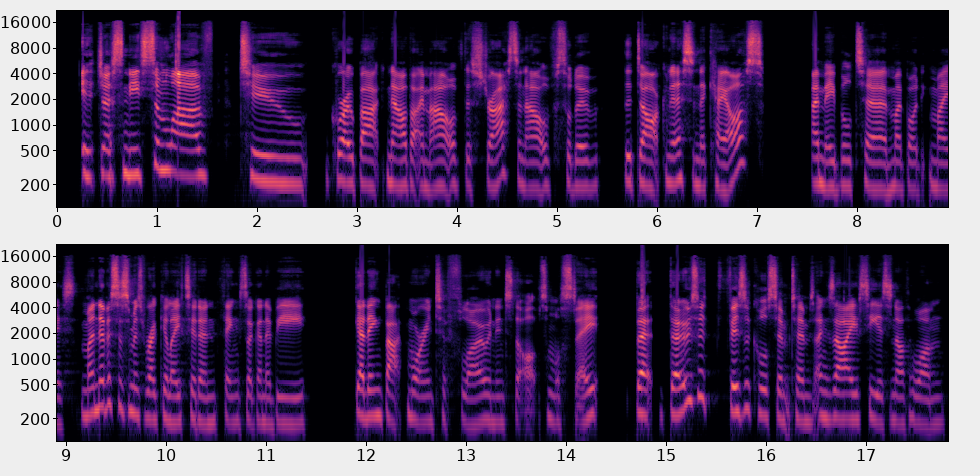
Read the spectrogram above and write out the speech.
it just needs some love to grow back now that I'm out of the stress and out of sort of the darkness and the chaos. I'm able to, my body, my, my nervous system is regulated and things are going to be getting back more into flow and into the optimal state. But those are physical symptoms. Anxiety is another one.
